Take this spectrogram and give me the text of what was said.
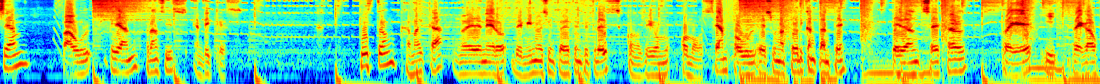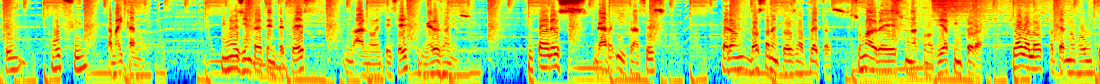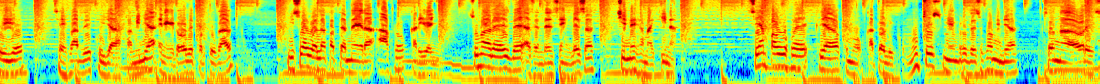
Sean Paul Brian Francis Enríquez. Kingston, Jamaica, 9 de enero de 1973, conocido como Sean Paul, es un actor y cantante de dancehall, reggae y reggaeton muffin jamaicano. 1973 al 96 primeros años. Sus padres, Gar y Frances, fueron dos talentosos atletas. Su madre es una conocida pintora. Su abuelo paterno fue un judío sefardi cuya familia emigró de Portugal y su abuela paterna era afro-caribeña. Su madre es de ascendencia inglesa, china y jamaiquina. Sean Paulo fue criado como católico. Muchos miembros de su familia son nadadores.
